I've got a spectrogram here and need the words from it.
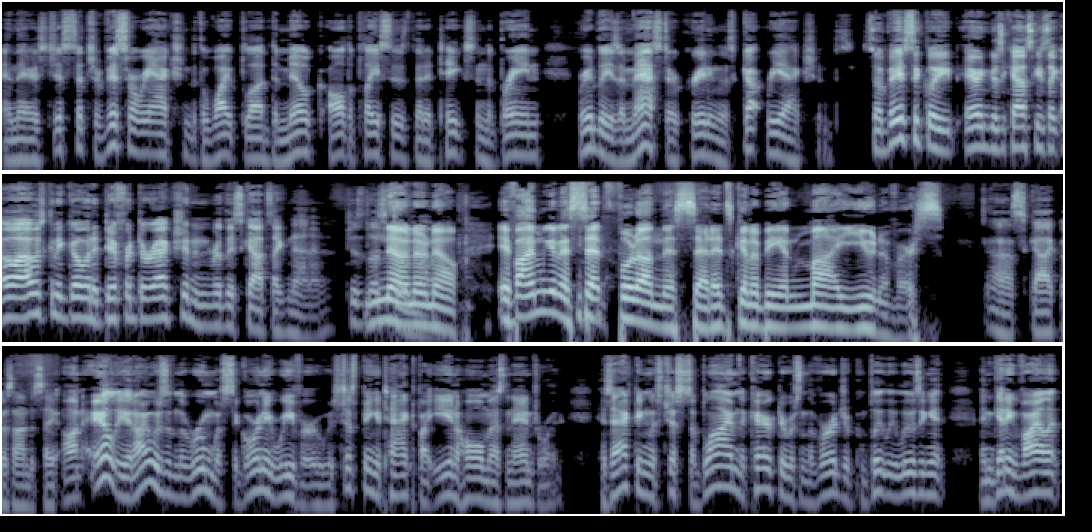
and there's just such a visceral reaction to the white blood, the milk, all the places that it takes in the brain. Ridley is a master of creating those gut reactions. So basically, Aaron Guzikowski's like, "Oh, I was going to go in a different direction," and Ridley Scott's like, "No, no, no, just let's no, no, no. If I'm gonna set foot on this set, it's gonna be in my universe. Uh, Scott goes on to say, On Alien, I was in the room with Sigourney Weaver, who was just being attacked by Ian Holm as an android. His acting was just sublime, the character was on the verge of completely losing it and getting violent,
